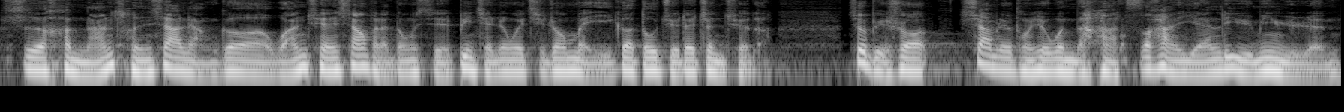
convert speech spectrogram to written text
是很难存下两个完全相反的东西，并且认为其中每一个都绝对正确的。就比如说下面这个同学问的“子罕言礼与命与人”，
